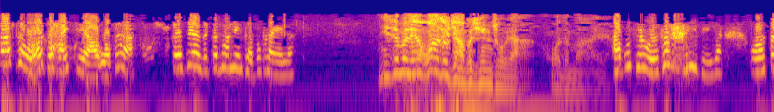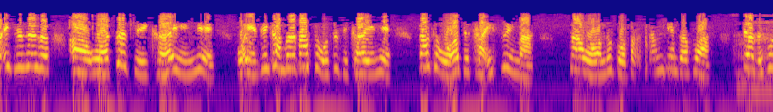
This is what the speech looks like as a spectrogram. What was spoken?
但是我儿子还小，我怕，那这样子跟他念可不可以呢？你怎么连话都讲不清楚的？我的妈呀！啊，不行，我刚才一等一下，我的意思是说，啊，我自己可以念，我眼睛看不到，但是我自己可以念，但是我儿子才一岁嘛，那我如果帮他念的话，这样子会，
